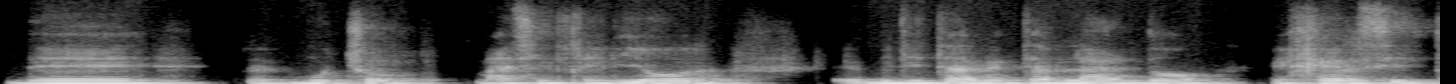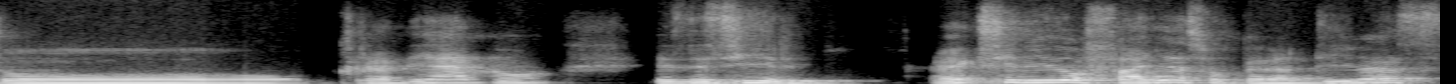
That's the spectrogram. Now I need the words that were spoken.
de, mucho más inferior, eh, militarmente hablando, ejército ucraniano. Es decir, ha exhibido fallas operativas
